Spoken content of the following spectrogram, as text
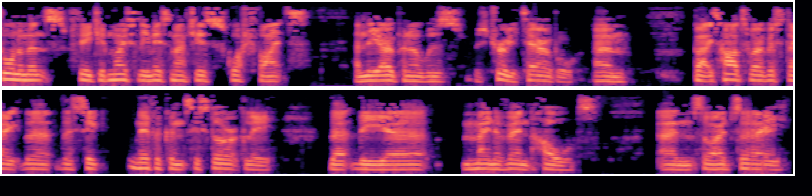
Tournaments featured mostly mismatches, squash fights, and the opener was was truly terrible. Um, but it's hard to overstate the the significance historically that the uh, main event holds. And so I'd say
